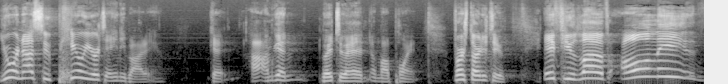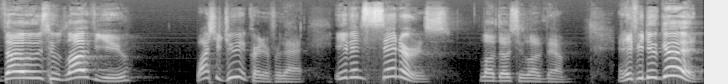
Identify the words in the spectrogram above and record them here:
You are not superior to anybody. I'm getting way too ahead of my point. Verse 32. If you love only those who love you, why should you get credit for that? Even sinners love those who love them. And if you do good,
